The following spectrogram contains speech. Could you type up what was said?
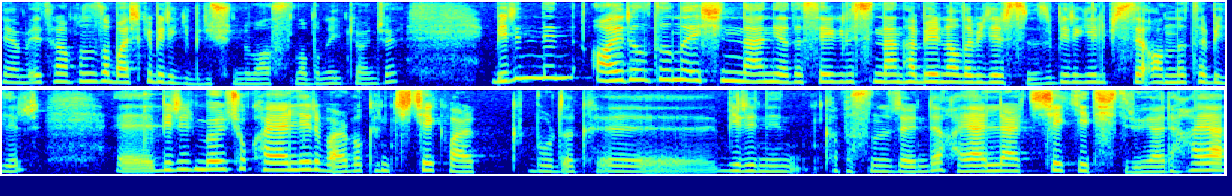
Yani etrafınızda başka biri gibi düşündüm aslında bunu ilk önce. Birinin ayrıldığını eşinden ya da sevgilisinden haberini alabilirsiniz. Biri gelip size anlatabilir. Ee, birinin böyle çok hayalleri var. Bakın çiçek var burada e, birinin kafasının üzerinde. Hayaller çiçek yetiştiriyor. Yani hayal,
